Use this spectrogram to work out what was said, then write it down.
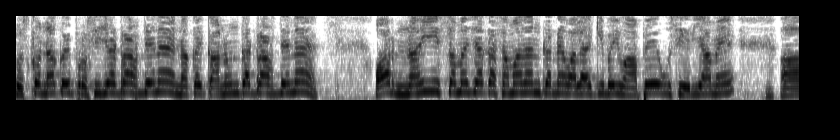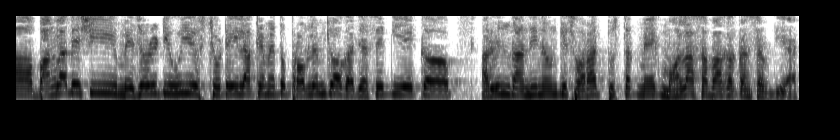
उसको ना कोई प्रोसीजर ड्राफ्ट देना है ना कोई कानून का ड्राफ्ट देना है और न ही इस समस्या का समाधान करने वाला है कि भाई वहाँ पे उस एरिया में बांग्लादेशी मेजोरिटी हुई, उस छोटे इलाके में तो प्रॉब्लम क्या होगा? जैसे कि एक अरविंद गांधी ने उनकी स्वराज पुस्तक में एक मोहल्ला सभा का कंसेप्ट दिया है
